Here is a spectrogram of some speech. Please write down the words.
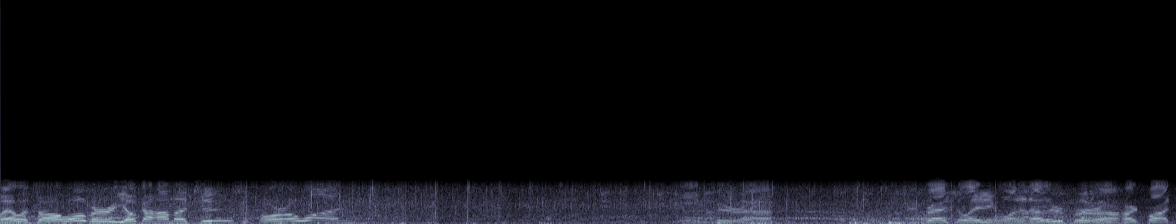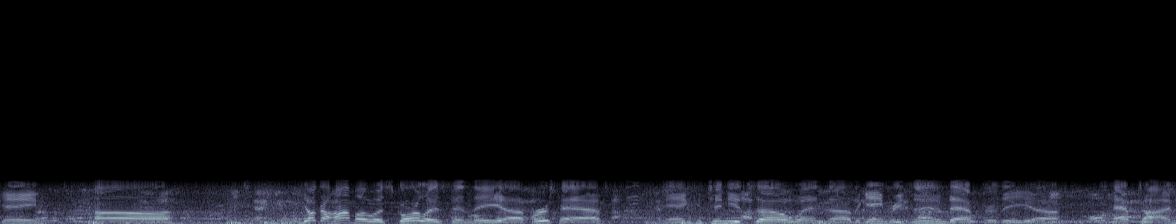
Well, it's all over. Yokohama 2, Sapporo 1. Teams are uh, congratulating one another for a hard-fought game. Uh, Yokohama was scoreless in the uh, first half and continued so when uh, the game resumed after the uh, halftime.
